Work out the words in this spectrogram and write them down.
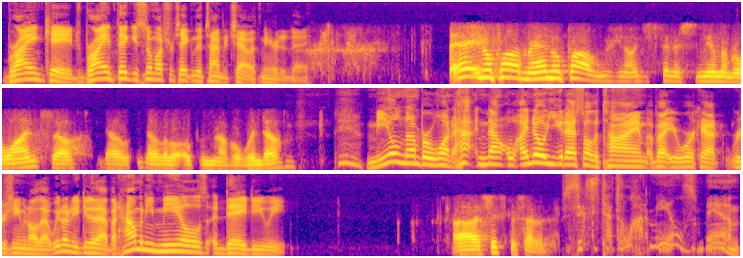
Brian Cage. Brian, thank you so much for taking the time to chat with me here today. Hey, no problem, man. No problem. You know, I just finished meal number one, so got a, got a little open a window. Meal number one. How, now, I know you get asked all the time about your workout regime and all that. We don't need to get to that, but how many meals a day do you eat? Uh, six to seven. Six. That's a lot of meals, man.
